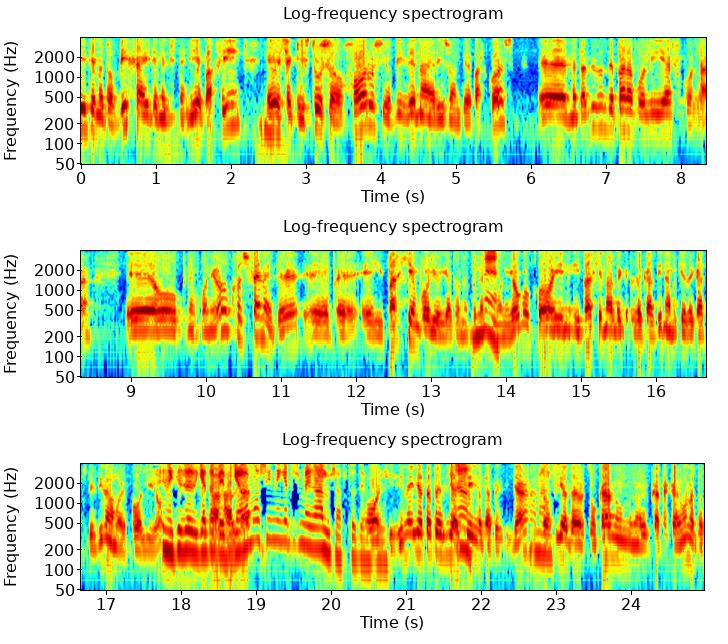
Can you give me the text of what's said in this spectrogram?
είτε με το βήχα είτε με τη στενή επαφή ναι. ε, σε κλειστούς χώρους οι οποίοι δεν αερίζονται επαρκώς ε, μεταδίδονται πάρα πολύ εύκολα ε, ο πνευμονιόκοκος φαίνεται, ε, ε, ε, υπάρχει εμβόλιο για τον ναι. πνευμονιόκοκο, υπάρχει ένα δεκαδύναμο και δεκατριδύναμο εμβόλιο. Συνηθίζεται για τα παιδιά αλλά... όμως είναι για τους μεγάλους αυτό το εμβόλιο; Όχι, είναι για τα παιδιά Α, και για τα παιδιά, τα οποία το κάνουν κατά κανόνα τα,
